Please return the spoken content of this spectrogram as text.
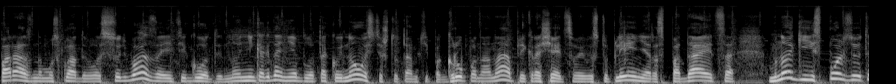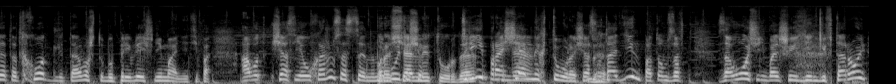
По-разному складывалась судьба за эти годы, но никогда не было такой новости, что там типа группа Нана прекращает свои выступления, распадается. Многие используют этот ход для того, чтобы привлечь внимание. Типа, а вот сейчас я ухожу со сцены, но будет Прощальный еще тур, да? три прощальных тура. Сейчас Да. вот один, потом за, за очень большие деньги второй,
